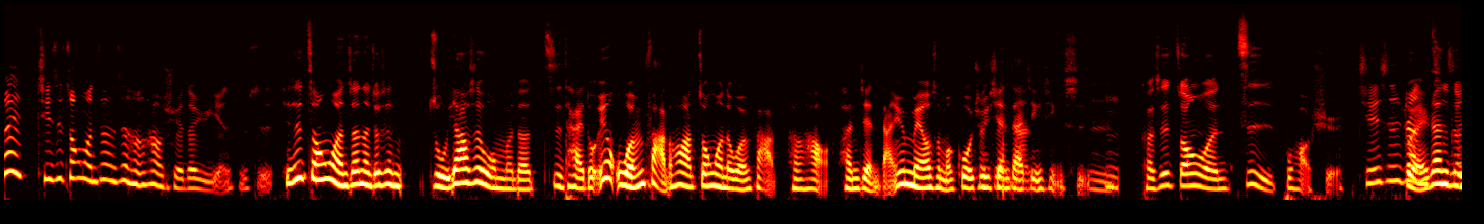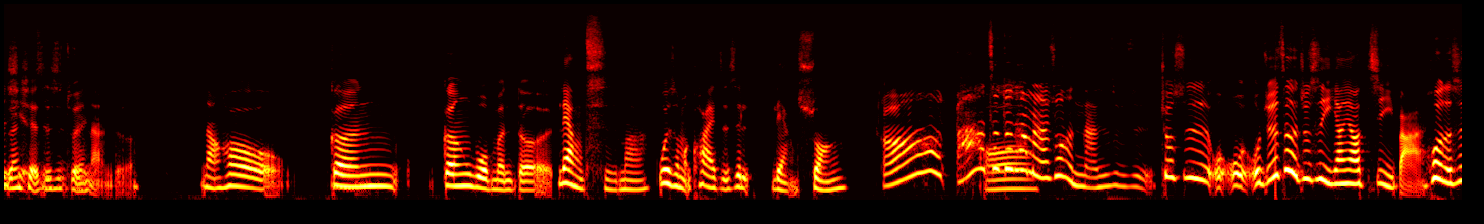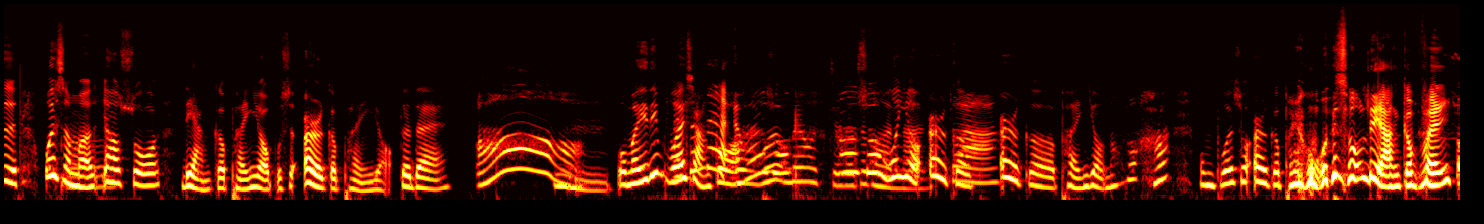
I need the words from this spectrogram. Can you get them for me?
所以其实中文真的是很好学的语言，是不是？其实中文真的就是主要是我们的字太多，因为文法的话，中文的文法很好，很简单，因为没有什么过去、现在进行式。嗯，可是中文字不好学，其实对认字跟写字是最难的。然后跟、嗯、跟我们的量词吗？为什么筷子是两双？哦啊，这对他们来说很难，是不是？哦、就是我我我觉得这个就是一样要记吧，或者是为什么要说两个朋友不是二个朋友，对不对？哦，嗯，我们一定不会想过。欸、他说没有觉得他说我有二个、啊、二个朋友，然后说哈，我们不会说二个朋友，我们会说两个朋友。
